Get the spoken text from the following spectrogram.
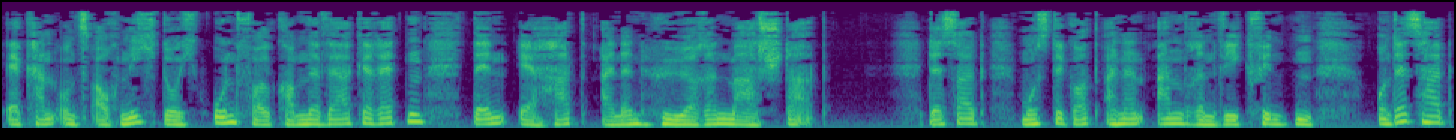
er kann uns auch nicht durch unvollkommene Werke retten, denn er hat einen höheren Maßstab. Deshalb musste Gott einen anderen Weg finden, und deshalb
